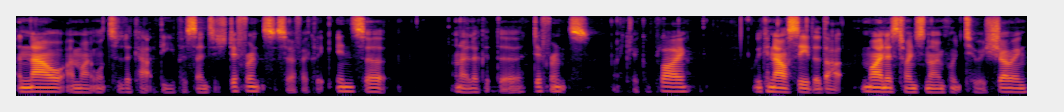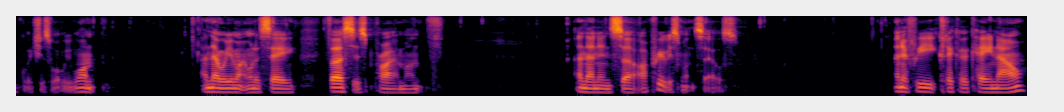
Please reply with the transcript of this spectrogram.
And now I might want to look at the percentage difference. So if I click insert and I look at the difference, I click apply, we can now see that that minus 29.2 is showing, which is what we want. And then we might want to say versus prior month and then insert our previous month sales. And if we click OK now,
